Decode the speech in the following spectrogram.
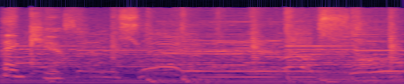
Thank you. Oh.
